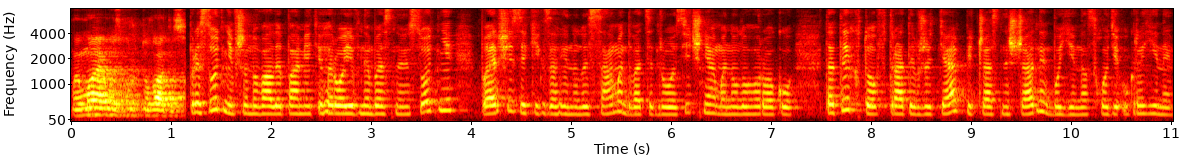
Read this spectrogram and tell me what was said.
Ми маємо згуртуватися. Присутні вшанували пам'ять героїв Небесної Сотні, перші з яких загинули саме 22 січня минулого року, та тих, хто втратив життя під час нещадних боїв на сході України.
